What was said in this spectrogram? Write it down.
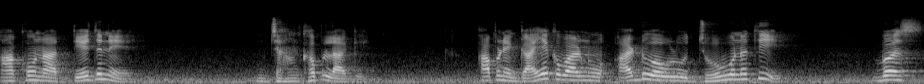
આંખોના તેજને ઝાંખપ લાગે. આપણે ગાયકવાડનું આડું અવળું જોવું નથી. બસ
